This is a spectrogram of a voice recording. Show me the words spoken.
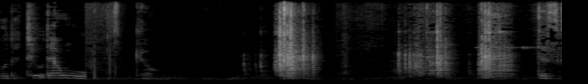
for the two down rule. Go. This,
